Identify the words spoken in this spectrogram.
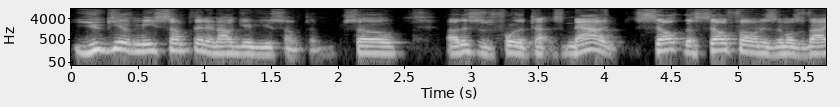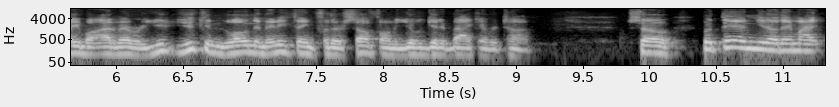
you give me something and I'll give you something. So uh, this is before the time. Now, cell, the cell phone is the most valuable item ever. You you can loan them anything for their cell phone and you'll get it back every time. So, but then you know they might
